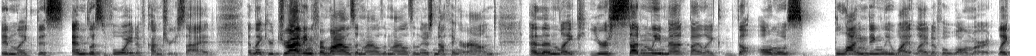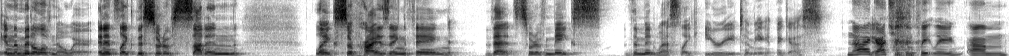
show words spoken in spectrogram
in like this endless void of countryside. And like you're driving for miles and miles and miles and there's nothing around. And then like you're suddenly met by like the almost blindingly white light of a Walmart like in the middle of nowhere and it's like this sort of sudden like surprising thing that sort of makes the Midwest like eerie to me, I guess. No, I got you completely. Um,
